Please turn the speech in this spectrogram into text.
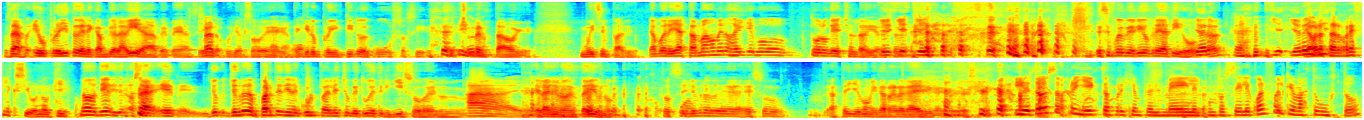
o sea, es un proyecto que le cambió la vida a Pepe, así, Claro. curioso. Eh, que era un proyectito de curso, así, inventado, que, muy simpático. Ya, bueno, ya está, más o menos ahí llegó todo lo que he hecho en la vida. Y, y- y- Ese fue mi periodo creativo. y ahora, ¿ah? y- ahora ahora está reflexión, ¿o qué? No, ya- o sea, eh, eh, yo, yo creo que en parte tiene culpa el hecho que tuve trillizos el, Ah, el año 91. Entonces yo creo que eso, hasta ahí llegó mi carrera académica. Y de todos esos proyectos, por ejemplo, el mail, el punto .cl, ¿cuál fue el que más te gustó?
